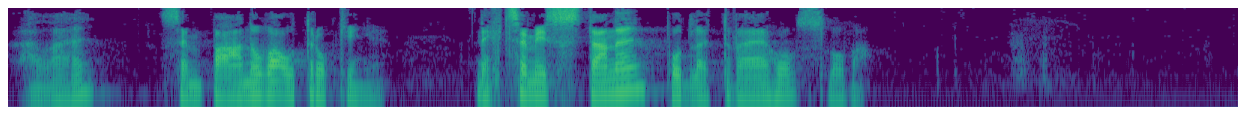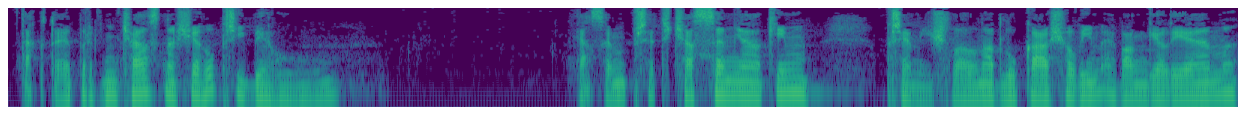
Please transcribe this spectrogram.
hle, jsem pánova otrokyně. Nechce mi stane podle tvého slova. Tak to je první část našeho příběhu. Já jsem před časem nějakým přemýšlel nad Lukášovým evangeliem.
